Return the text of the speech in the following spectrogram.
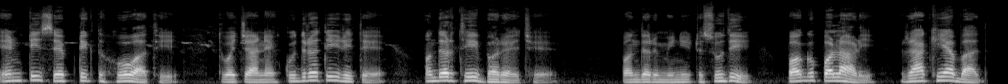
એન્ટિસેપ્ટિક હોવાથી ત્વચાને કુદરતી રીતે અંદરથી ભરે છે. પંદર મિનિટ સુધી પગ પલાળી રાખ્યા બાદ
